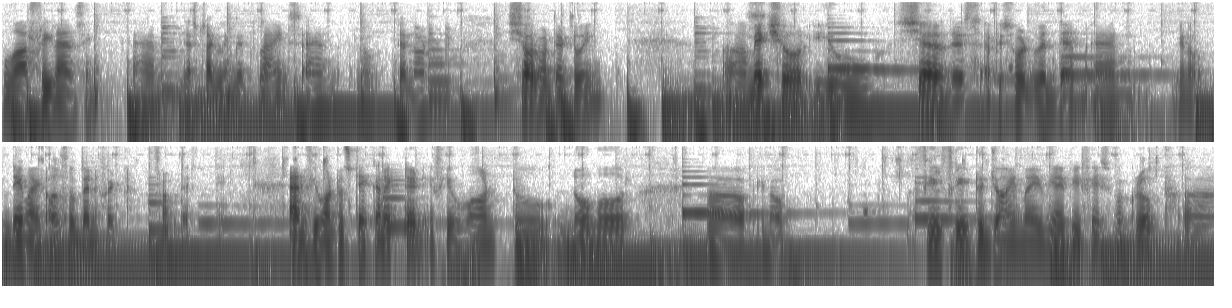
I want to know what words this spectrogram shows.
who are freelancing and they're struggling with clients and you know they're not sure what they're doing. Uh, make sure you share this episode with them and you know they might also benefit from this. And if you want to stay connected if you want to know more uh, you know feel free to join my vip facebook group. Uh,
